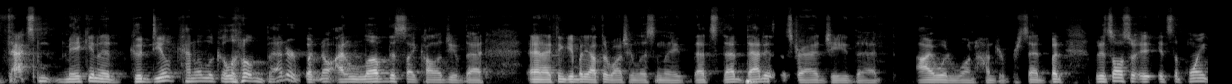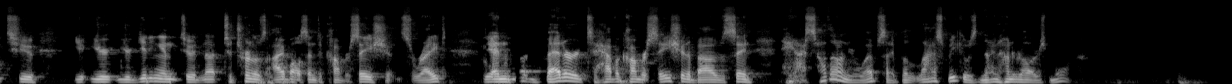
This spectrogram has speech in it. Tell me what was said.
that's making a good deal kind of look a little better. But no, I love the psychology of that. And I think anybody out there watching, listening, that's that, that is the strategy that I would 100%. But but it's also it, it's the point to you're you're getting into it not to turn those eyeballs into conversations, right? Yeah. And better to have a conversation about saying, "Hey, I saw that on your website, but last week it was nine hundred dollars more."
